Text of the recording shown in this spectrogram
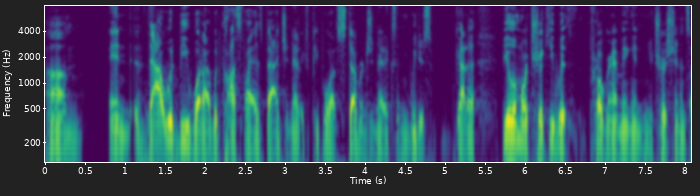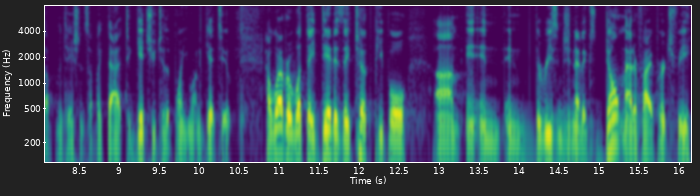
Um, and that would be what I would classify as bad genetics. People who have stubborn genetics, and we just got to be a little more tricky with programming and nutrition and supplementation and stuff like that to get you to the point you want to get to. However, what they did is they took people, um, in, in the reason genetics don't matter for hypertrophy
